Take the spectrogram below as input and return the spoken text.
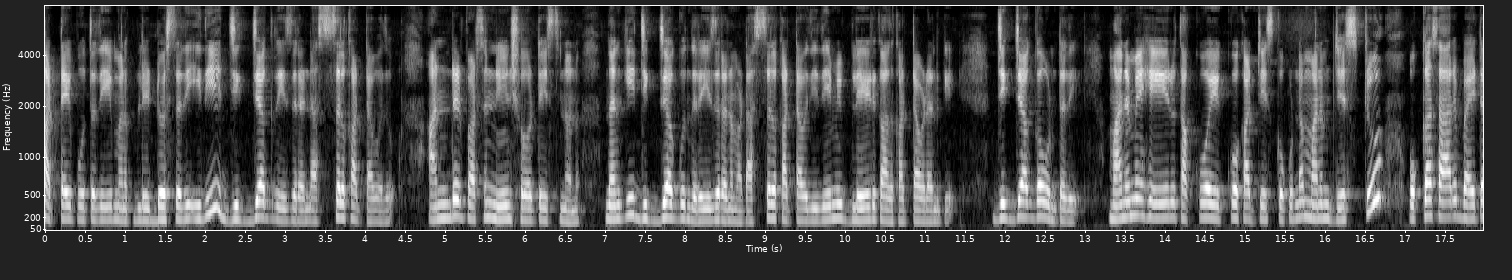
కట్ అయిపోతుంది మనకు బ్లడ్ వస్తుంది ఇది జిగ్జాగ్ రేజర్ అండి. అస్సలు కట్ అవ్వదు. హండ్రెడ్ పర్సెంట్ నేను షర్ట్ ఇస్తున్నాను దానికి జిగ్జాగ్ ఉంది రేజర్ అనమాట అస్సలు కట్ అవ్వదు. ఇదేమి బ్లేడ్ కాదు కట్ అవ్వడానికి. జిగ్జాగ్గా ఉంటుంది. మనమే హెయిర్ తక్కువ ఎక్కువ కట్ చేసుకోకుండా మనం జస్ట్ ఒక్కసారి బయట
